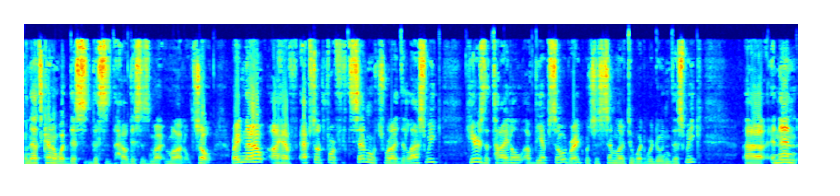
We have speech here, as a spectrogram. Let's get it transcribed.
and that's kind of what this this is how this is modeled so right now I have episode 457 which is what I did last week here's the title of the episode right which is similar to what we're doing this week uh, and then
